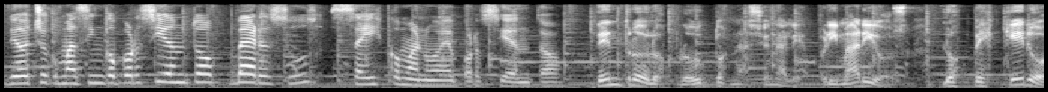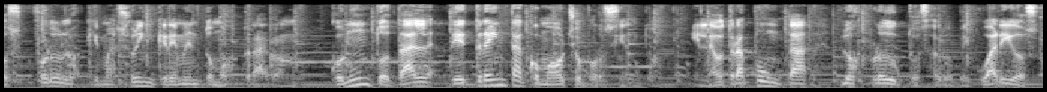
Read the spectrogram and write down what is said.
de 8,5% versus 6,9%. Dentro de los productos nacionales primarios, los pesqueros fueron los que mayor incremento mostraron, con un total de 30,8%. En la otra punta, los productos agropecuarios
